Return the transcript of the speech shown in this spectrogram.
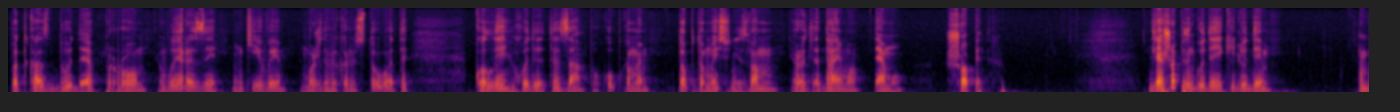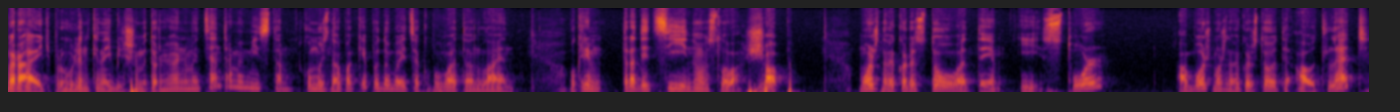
подкаст буде про вирази, які ви можете використовувати, коли ходите за покупками. Тобто ми сьогодні з вами розглядаємо тему шопінг. Для шопінгу деякі люди обирають прогулянки найбільшими торгівельними центрами міста, комусь навпаки подобається купувати онлайн. Окрім традиційного слова shop, можна використовувати і store, або ж можна використовувати outlet,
